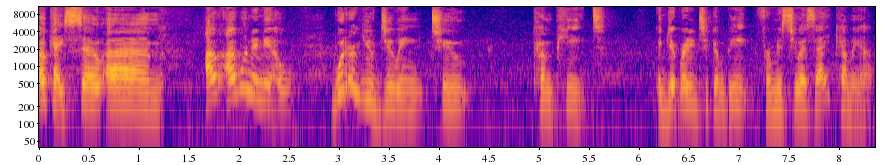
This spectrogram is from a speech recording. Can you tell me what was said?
Okay, so um, I, I want to know what are you doing to compete and get ready to compete for Miss USA coming up?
